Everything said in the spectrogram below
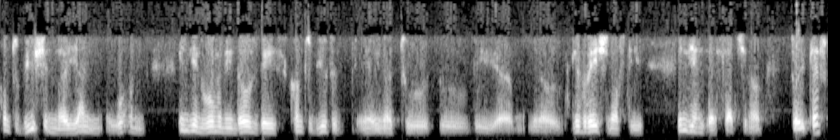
contribution a young woman, Indian woman in those days contributed, uh, you know, to, to the, um, you know, liberation of the Indians as such, you know. So it left,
